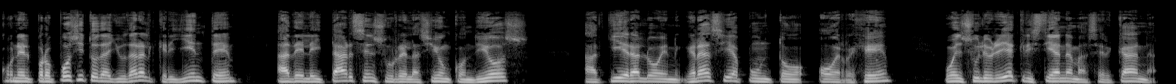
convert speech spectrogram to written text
con el propósito de ayudar al creyente a deleitarse en su relación con Dios, adquiéralo en gracia.org o en su librería cristiana más cercana.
